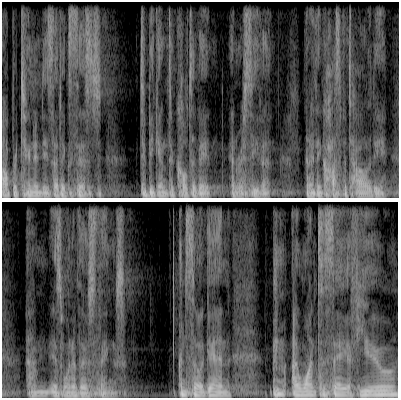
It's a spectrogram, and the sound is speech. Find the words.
opportunities that exist to begin to cultivate and receive it. And I think hospitality um, is one of those things. And so, again, I want to say if you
